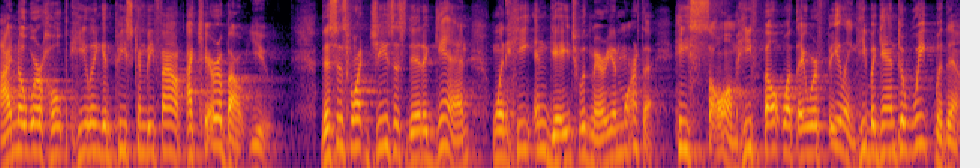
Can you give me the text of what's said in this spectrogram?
I know where hope, healing, and peace can be found. I care about you. This is what Jesus did again when he engaged with Mary and Martha. He saw them, he felt what they were feeling, he began to weep with them.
